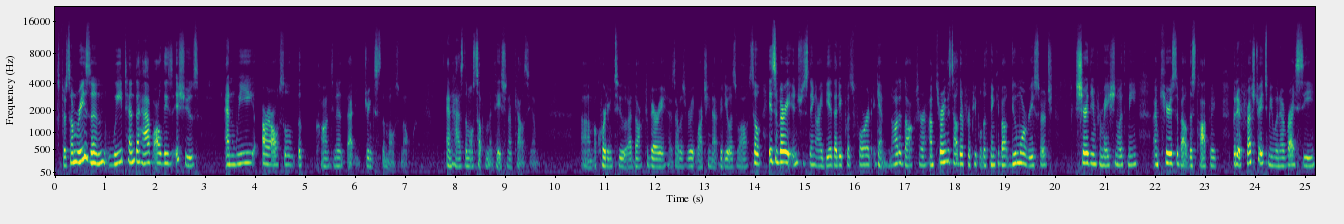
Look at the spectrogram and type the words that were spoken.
for some reason, we tend to have all these issues, and we are also the continent that drinks the most milk and has the most supplementation of calcium, um, according to uh, Dr. Berry, as I was re- watching that video as well. So it's a very interesting idea that he puts forward. Again, not a doctor. I'm throwing this out there for people to think about, do more research, share the information with me. I'm curious about this topic, but it frustrates me whenever I see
